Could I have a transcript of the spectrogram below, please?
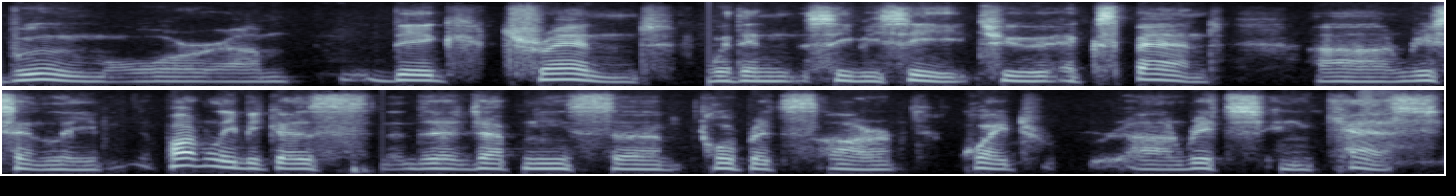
boom or um, big trend within CVC to expand uh, recently, partly because the Japanese uh, corporates are quite uh, rich in cash.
